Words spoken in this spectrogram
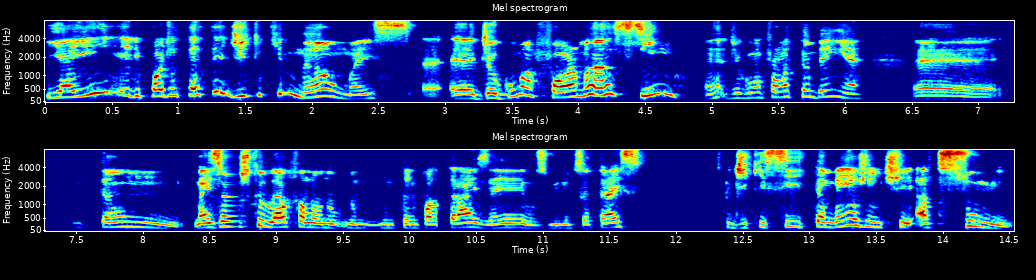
e aí ele pode até ter dito que não, mas é, é de alguma forma, sim, é, de alguma forma também é. é então, mas eu acho que o Léo falou num, tempo atrás, aí, uns minutos atrás, de que se também a gente assume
